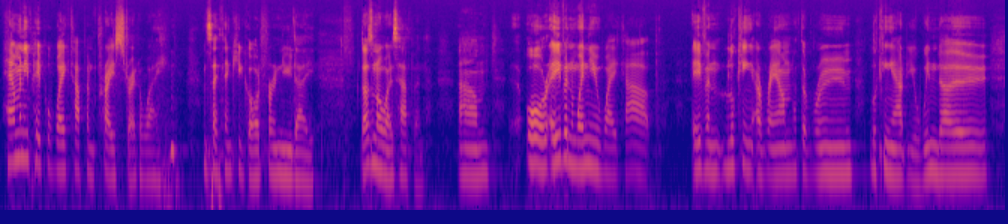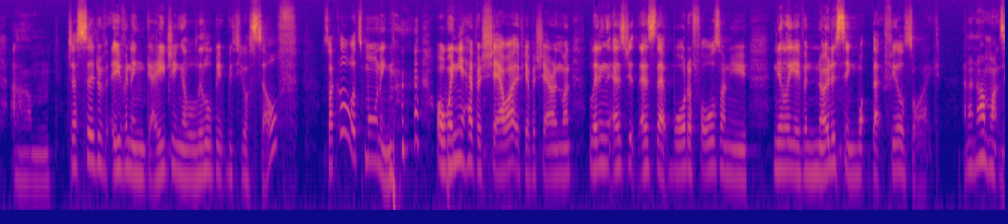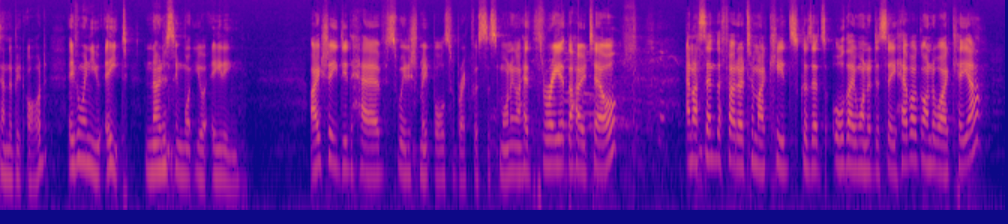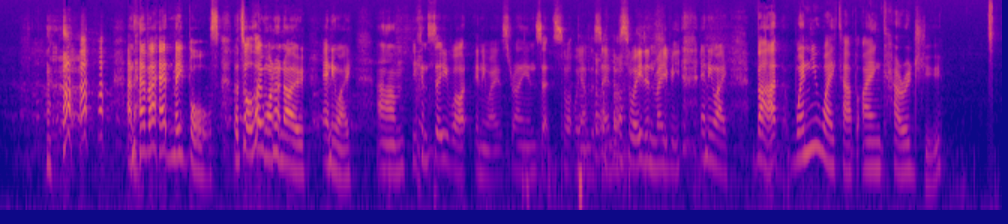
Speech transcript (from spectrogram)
How many people wake up and pray straight away and say, Thank you, God, for a new day? Doesn't always happen. Um, or even when you wake up, even looking around the room, looking out your window, um, just sort of even engaging a little bit with yourself. It's like, oh, it's morning. or when you have a shower, if you have a shower in the morning, letting as you, as that water falls on you, nearly even noticing what that feels like. And I know it might sound a bit odd. Even when you eat, noticing what you're eating. I actually did have Swedish meatballs for breakfast this morning. I had three at the hotel. And I sent the photo to my kids because that's all they wanted to see. Have I gone to IKEA? and have I had meatballs? That's all they want to know. Anyway, um, you can see what, anyway, Australians, that's what we understand of Sweden, maybe. Anyway, but when you wake up, I encourage you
